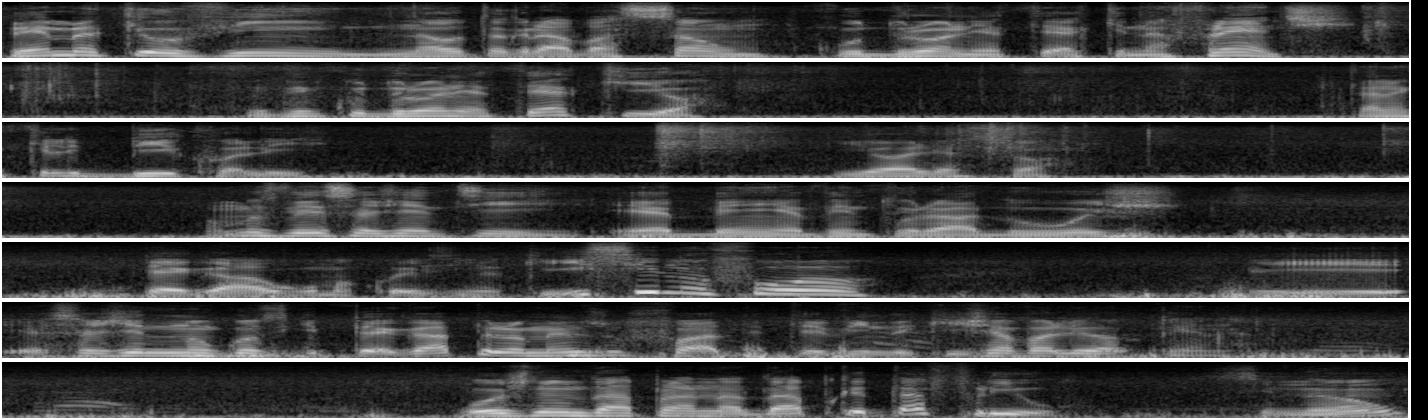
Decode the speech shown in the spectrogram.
Lembra que eu vim na outra gravação com o drone até aqui na frente? Eu vim com o drone até aqui, ó. Tá naquele bico ali. E olha só. Vamos ver se a gente é bem aventurado hoje. Pegar alguma coisinha aqui. E se não for. E se a gente não conseguir pegar, pelo menos o fato de ter vindo aqui já valeu a pena. Hoje não dá pra nadar porque tá frio. Senão,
